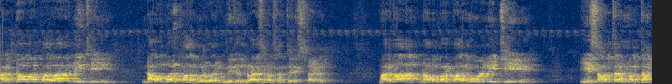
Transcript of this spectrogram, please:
అక్టోబర్ పదహారు నుంచి నవంబర్ పదమూడు వరకు మిథున రాశిలో సంచరిస్తాడు. మరలా నవంబర్ పదమూడు నుంచి ఈ సంవత్సరం మొత్తం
